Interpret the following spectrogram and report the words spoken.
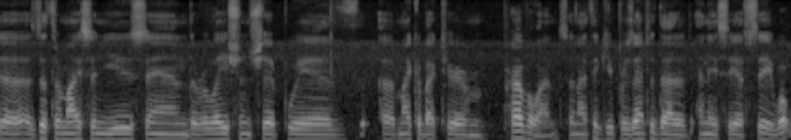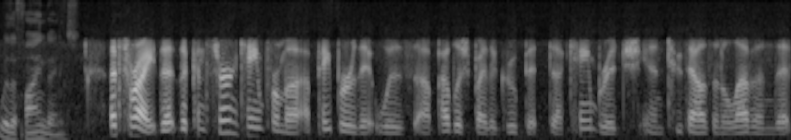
uh, azithromycin use and the relationship with uh, mycobacterium prevalence, and I think you presented that at NACFC. What were the findings? That's right. The, the concern came from a, a paper that was uh, published by the group at uh, Cambridge in 2011 that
